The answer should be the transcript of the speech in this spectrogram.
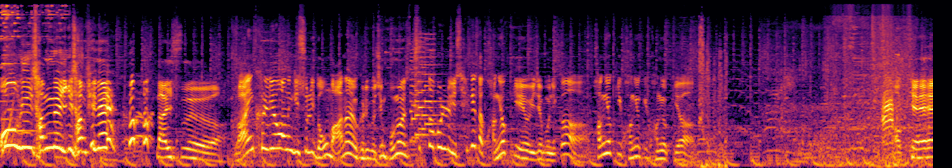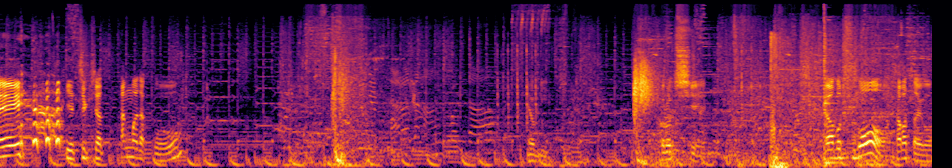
어 이게 잡네 이게 잡히네? 나이스. 라인 클리어하는 기술이 너무 많아요. 그리고 지금 보면 QW 3개 다 광역기예요 이제 보니까. 광역기 광역기 광역기야. 오케이. 예측샷 딱 맞았고. 여기 그렇지. 야 너 죽어. 잡았다 이거.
